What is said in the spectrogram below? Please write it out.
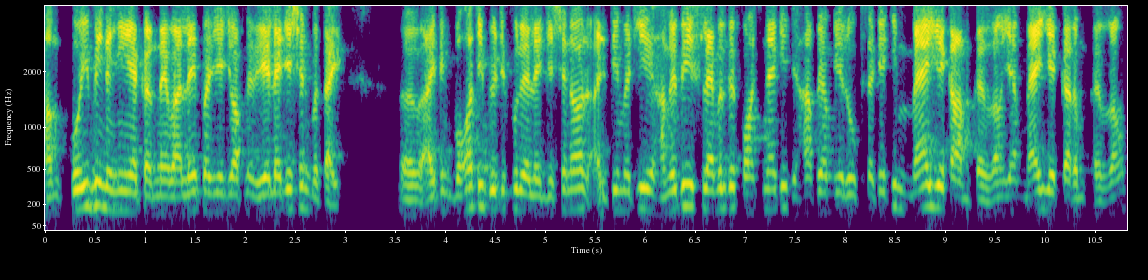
हम कोई भी नहीं है करने वाले, पर ये जो आपने रियलाइजेशन बताई आई थिंक बहुत ही ब्यूटीफुल रियलाइजेशन और अल्टीमेटली हमें भी इस लेवल पे पहुँचना है कि जहाँ पे हम ये रोक सके कि मैं ये काम कर रहा हूँ या मैं ये कर्म कर रहा हूँ।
